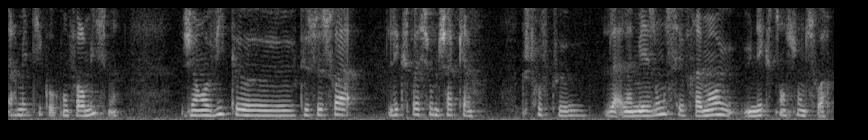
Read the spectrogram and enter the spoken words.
hermétique au conformisme. J'ai envie que, que ce soit l'expression de chacun. Je trouve que la, la maison, c'est vraiment une extension de soi.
